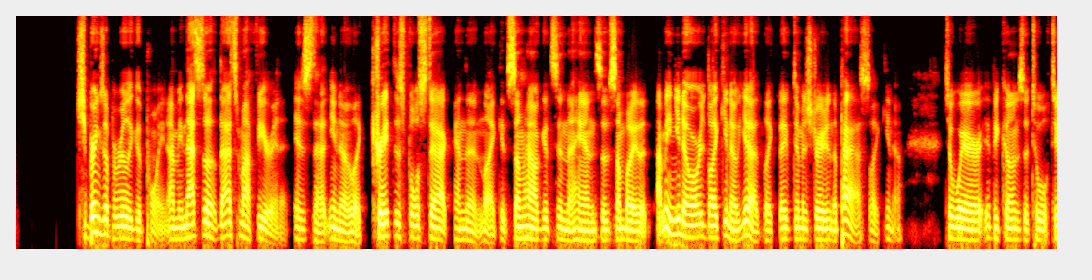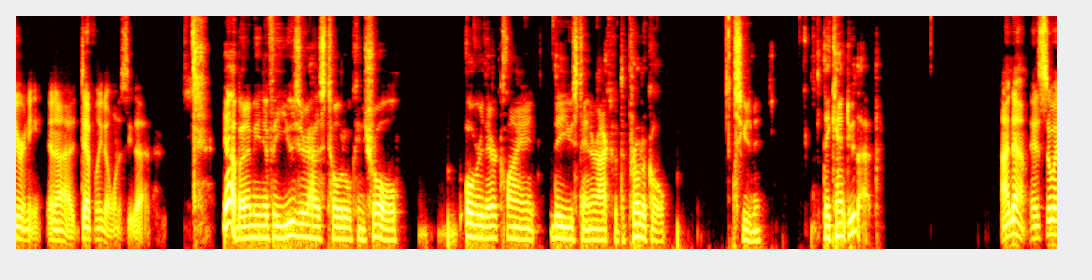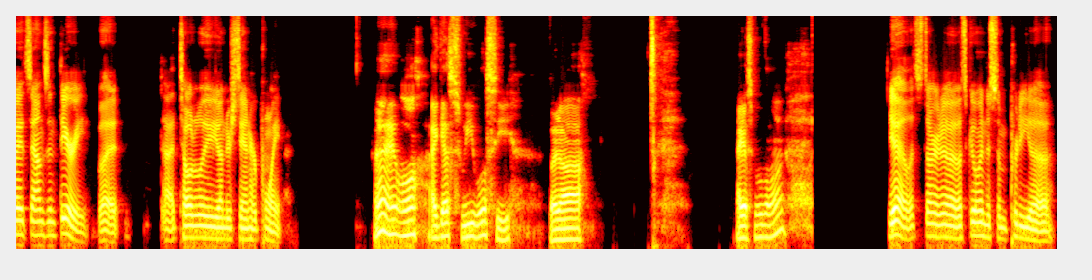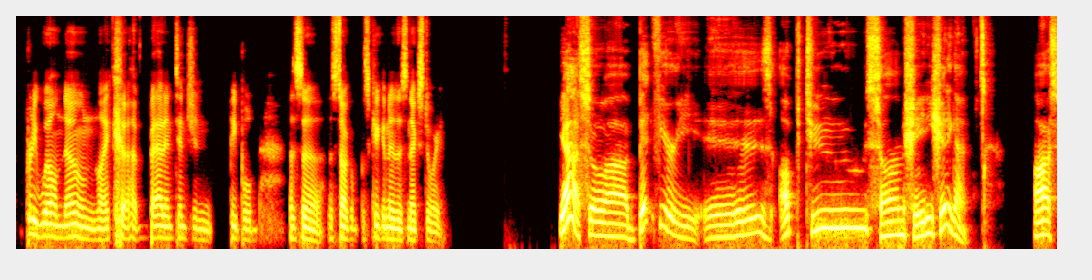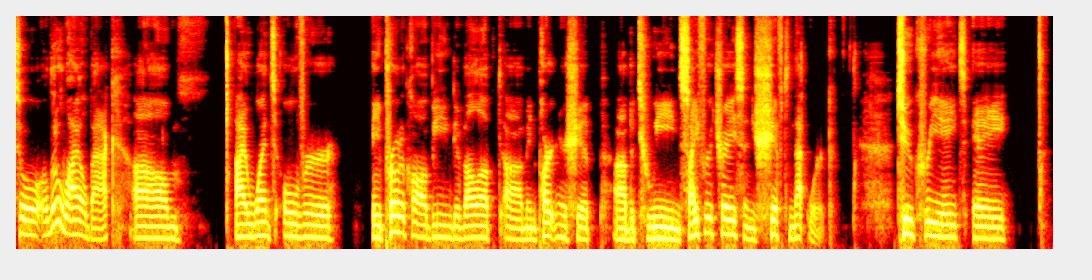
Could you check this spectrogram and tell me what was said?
She brings up a really good point. I mean, that's the that's my fear in it is that you know like create this full stack and then like it somehow gets in the hands of somebody that I mean you know or like you know yeah like they've demonstrated in the past like you know to where it becomes a tool of tyranny and I definitely don't want to see that. Yeah, but I mean, if a user has total control over their client they use to interact with the protocol, excuse me, they can't do that. I know it's the way it sounds in theory, but I totally understand her point. All right, well, I guess we will see. But uh I guess move along. Yeah, let's start. Uh, let's go into some pretty, uh, pretty well known like uh, bad intention people. Let's uh, let's talk. Let's kick into this next story. Yeah, so uh Bitfury is up to some shady shit again. Uh, so a little while back, um, I went over a protocol being developed um, in partnership uh, between CipherTrace and Shyft Network to create a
